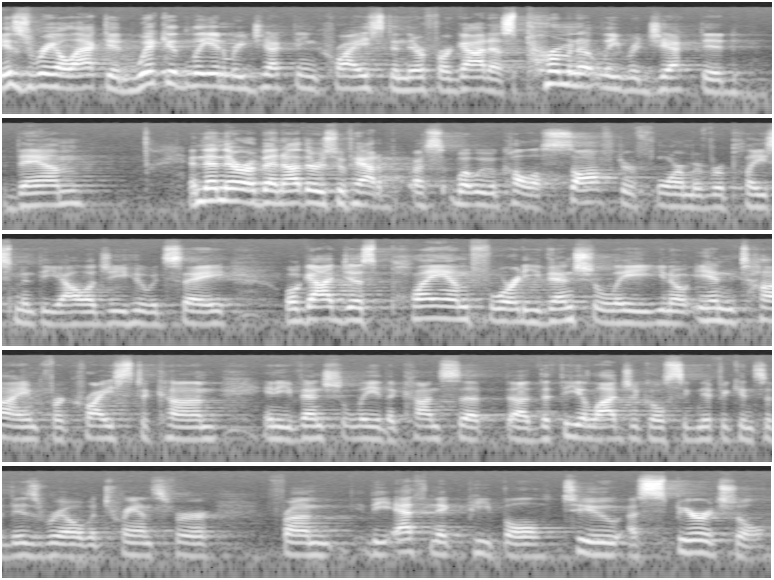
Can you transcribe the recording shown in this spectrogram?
Israel acted wickedly in rejecting Christ, and therefore God has permanently rejected them. And then there have been others who've had a, a, what we would call a softer form of replacement theology who would say, well, God just planned for it eventually, you know, in time for Christ to come, and eventually the concept, uh, the theological significance of Israel would transfer from the ethnic people to a spiritual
